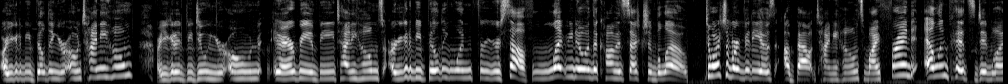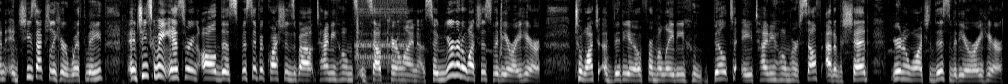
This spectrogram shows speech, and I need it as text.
are you going to be building your own tiny home? Are you going to be doing your own Airbnb tiny homes? Are you going to be building one for yourself? Let me know in the comment section below. To watch some more videos about tiny homes, my friend Ellen Pitts did one and she's actually here with me and she's to be answering all the specific questions about tiny homes in South Carolina. So you're going to watch this video right here. To watch a video from a lady who built a tiny home herself out of a shed, you're to watch this video right here.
